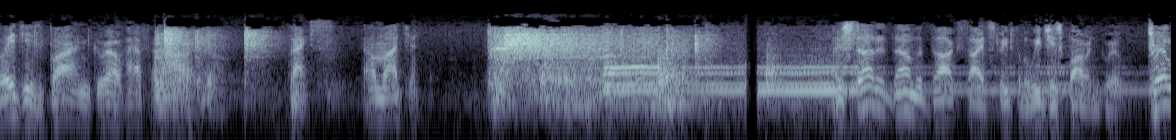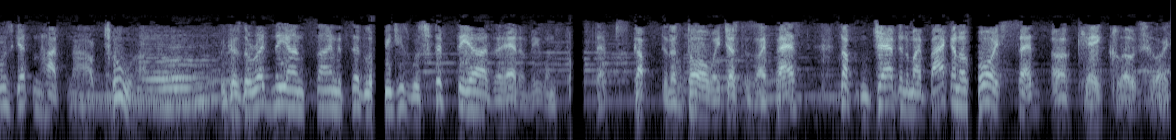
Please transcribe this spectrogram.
Luigi's Bar and Grill half an hour ago. Thanks. How much? I started down the dark side street for Luigi's Bar and Grill. Trail was getting hot now, too hot. Because the red neon sign that said Luigi's was 50 yards ahead of me when footsteps scuffed in a doorway just as I passed. Something jabbed into my back, and a voice said, Okay, close horse.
